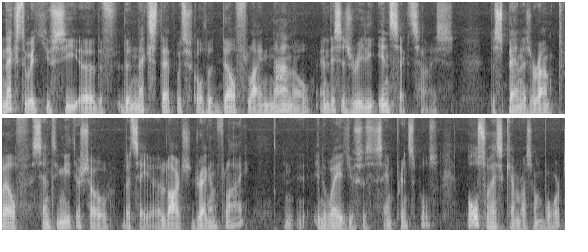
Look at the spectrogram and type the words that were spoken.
Next to it, you see uh, the, the next step, which is called the Delfly Nano, and this is really insect size. The span is around 12 centimeters, so let's say a large dragonfly. In, in a way, it uses the same principles. Also has cameras on board,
